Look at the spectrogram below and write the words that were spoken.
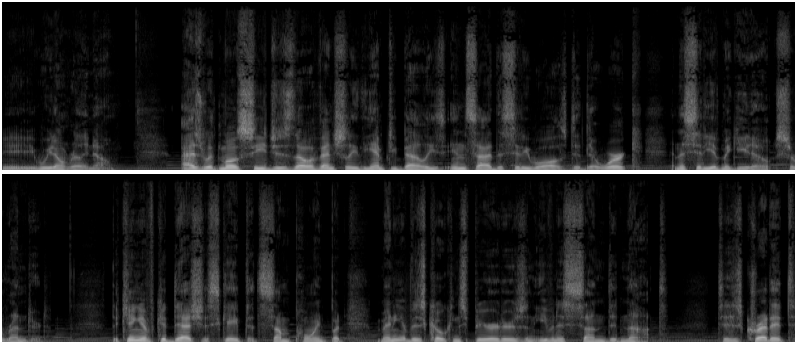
we don't really know. As with most sieges, though, eventually the empty bellies inside the city walls did their work, and the city of Megiddo surrendered. The king of Kadesh escaped at some point, but many of his co conspirators and even his son did not. To his credit,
